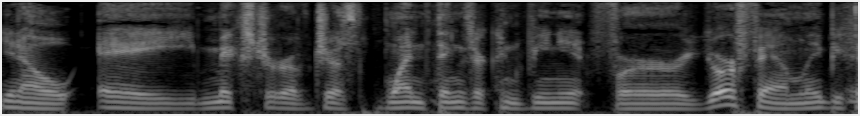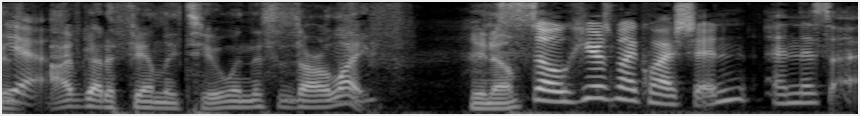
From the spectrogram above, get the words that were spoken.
You know, a mixture of just when things are convenient for your family because Yeah. I've got a family too, and this is our life. You know, So here's my question, and this uh,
